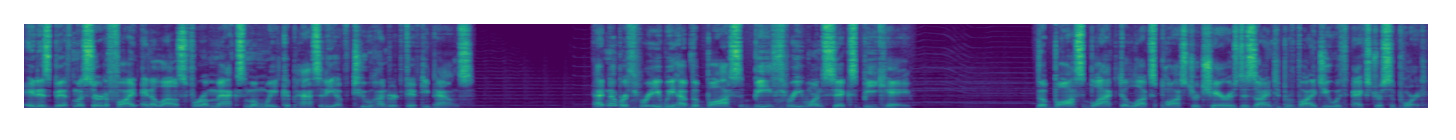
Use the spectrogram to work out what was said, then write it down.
It is BIFMA certified and allows for a maximum weight capacity of 250 pounds. At number 3, we have the Boss B316BK. The Boss Black Deluxe Posture Chair is designed to provide you with extra support.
